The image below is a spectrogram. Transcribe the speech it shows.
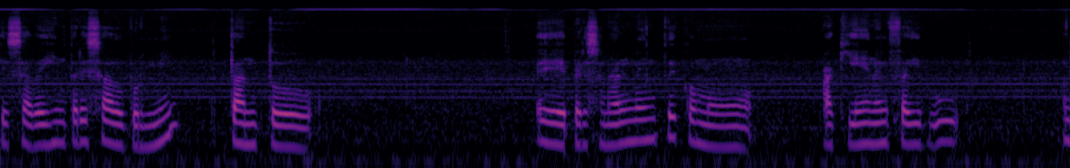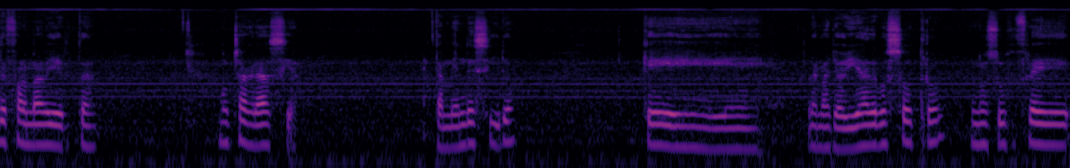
que se habéis interesado por mí, tanto eh, personalmente como aquí en el Facebook de forma abierta. Muchas gracias. También deciros que la mayoría de vosotros no sufre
